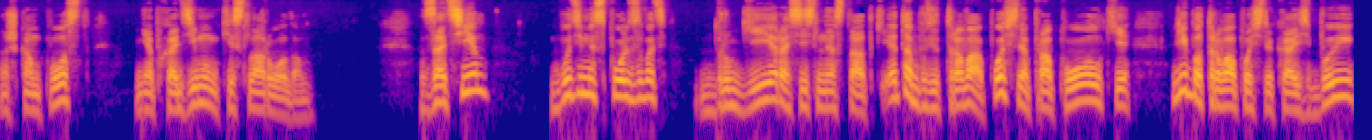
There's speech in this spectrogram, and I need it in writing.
наш компост необходимым кислородом. Затем будем использовать другие растительные остатки. Это будет трава после прополки, либо трава после козьбы,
